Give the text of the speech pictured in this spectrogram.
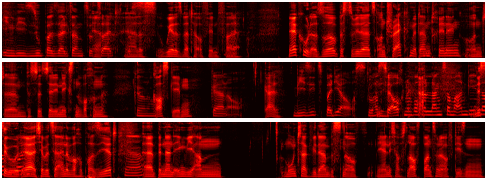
irgendwie super seltsam zur ja. Zeit. Ja, das ist weirdes Wetter auf jeden Fall. Ja, cool. Also so bist du wieder jetzt on track mit Mhm. deinem Training und ähm, wirst jetzt ja die nächsten Wochen genau. Gas geben. genau. Geil. Wie sieht's bei dir aus? Du hast ja auch eine Woche langsamer angehen Nicht so gut, wollen? ja. Ich habe jetzt ja eine Woche pausiert. Ja. Äh, bin dann irgendwie am Montag wieder ein bisschen auf, ja nicht aufs Laufband, sondern auf diesen,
